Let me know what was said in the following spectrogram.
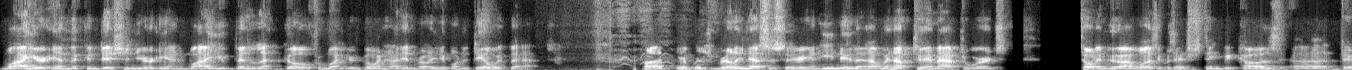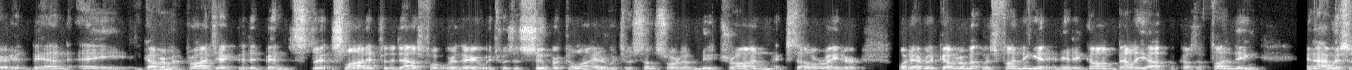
why you're in the condition you're in, why you've been let go from what you're going. I didn't really want to deal with that, but it was really necessary, and he knew that. I went up to him afterwards told him who I was. It was interesting because uh, there had been a government project that had been sl- slotted for the Dallas Fort Worth area, which was a super collider, which was some sort of neutron accelerator, whatever. The government was funding it, and it had gone belly up because of funding. And I was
